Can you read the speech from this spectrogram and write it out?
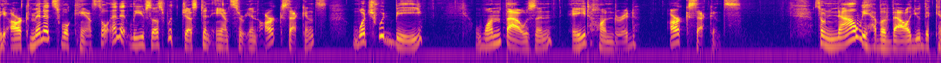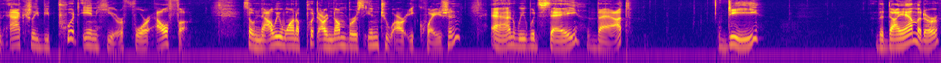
the arc minutes will cancel and it leaves us with just an answer in arc seconds, which would be 1800 arc seconds. So now we have a value that can actually be put in here for alpha. So now we want to put our numbers into our equation and we would say that d the diameter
